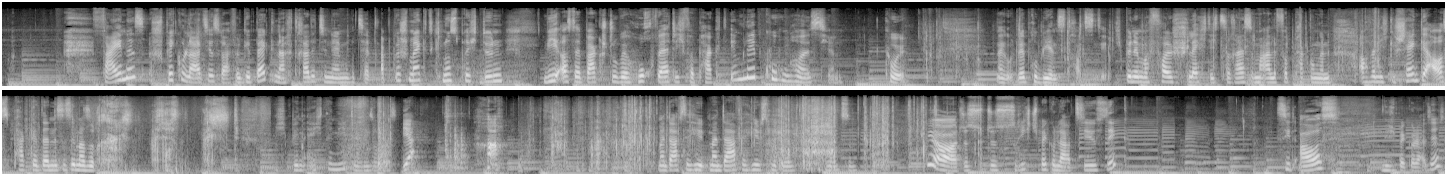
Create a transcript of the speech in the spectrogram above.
Feines Spekulatius-Waffelgebäck, nach traditionellem Rezept abgeschmeckt, knusprig dünn, wie aus der Backstube, hochwertig verpackt im Lebkuchenhäuschen. Cool. Na gut, wir probieren es trotzdem. Ich bin immer voll schlecht, ich zerreiße immer alle Verpackungen. Auch wenn ich Geschenke auspacke, dann ist es immer so... Bin echt eine Niete in sowas. Ja. Ha. Man darf, man darf ja Hilfsmittel nutzen. Ja, das, das riecht spekulatiusig. Sieht aus wie Spekulatius.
